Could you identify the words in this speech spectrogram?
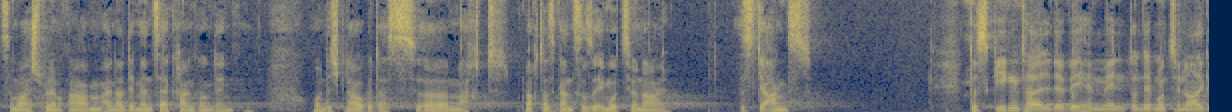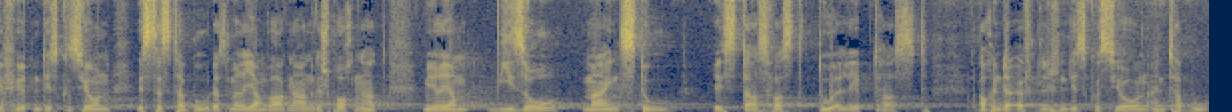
zum Beispiel im Rahmen einer Demenzerkrankung denken. Und ich glaube, das äh, macht, macht das Ganze so emotional. Das ist die Angst. Das Gegenteil der vehement und emotional geführten Diskussion ist das Tabu, das Miriam Wagner angesprochen hat. Miriam, wieso meinst du, ist das, was du erlebt hast, auch in der öffentlichen Diskussion ein Tabu?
